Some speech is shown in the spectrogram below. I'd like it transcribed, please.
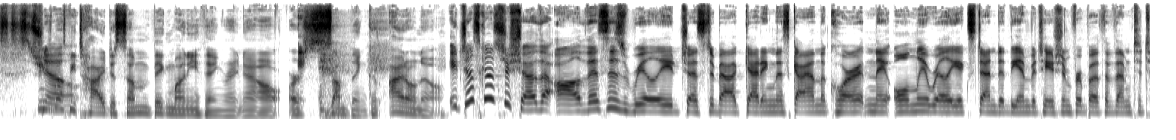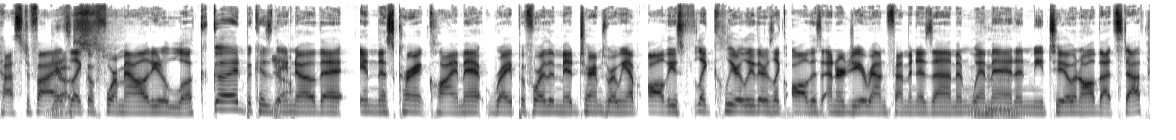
she No. must be tied to some big money thing right now or something because I don't know. It just goes to show that all of this is really just about getting this guy on the court, and they only really extended the invitation for both of them to testify Yes. as like a formality to look good because Yeah. they know that in this current climate, right before the midterms, where we have all these like clearly there's like all this energy around feminism and mm-hmm. women and Me Too and all that stuff,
